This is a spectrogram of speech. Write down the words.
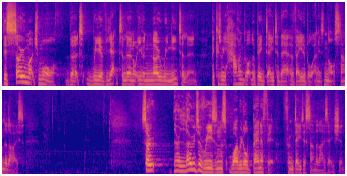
there's so much more that we have yet to learn or even know we need to learn because we haven't got the big data there available and it's not standardized. So there are loads of reasons why we'd all benefit from data standardization.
